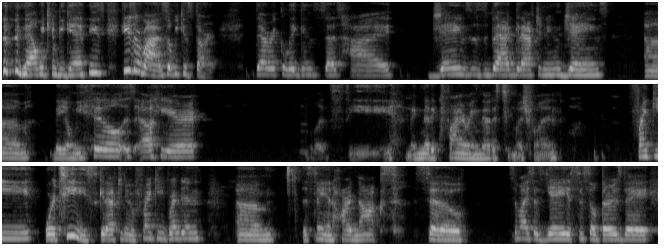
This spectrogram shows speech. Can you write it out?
now we can begin. He's he's arrived, so we can start. Derek Liggins says hi. James is back. Good afternoon, James. Um, Naomi Hill is out here. Let's see. Magnetic firing. That is too much fun. Frankie Ortiz. Good afternoon, Frankie. Brendan um, is saying hard knocks. So somebody says, Yay, it's CISO Thursday.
